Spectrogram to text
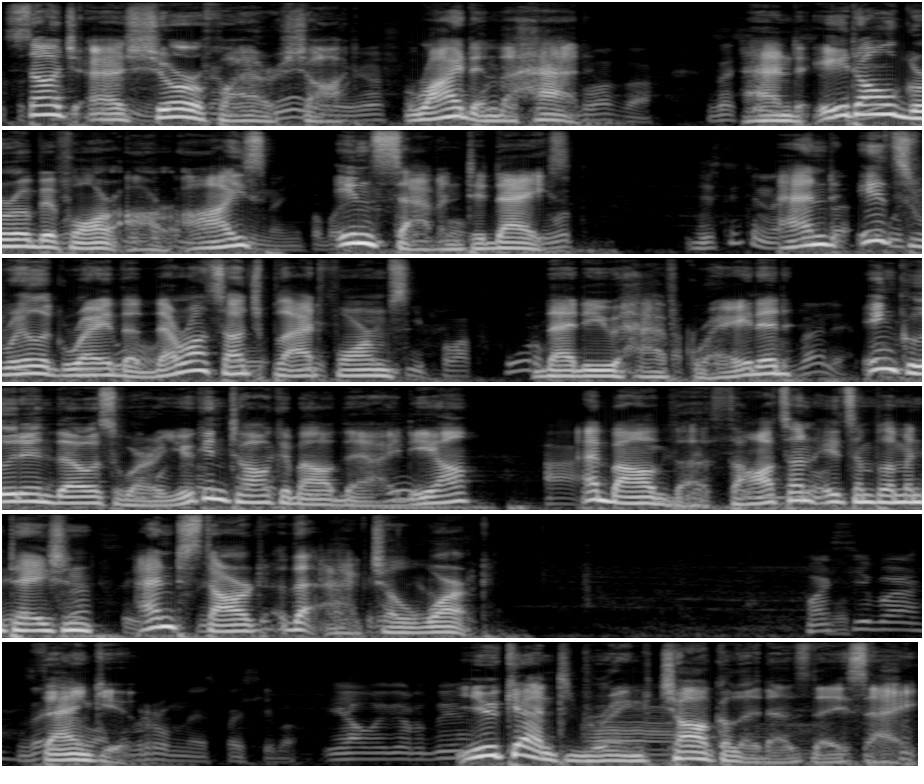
Such a surefire shot, right in the head. And it all grew before our eyes in 70 days. And it's really great that there are such platforms that you have created, including those where you can talk about the idea, about the thoughts on its implementation, and start the actual work. Thank you. You can't drink chocolate, as they say.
